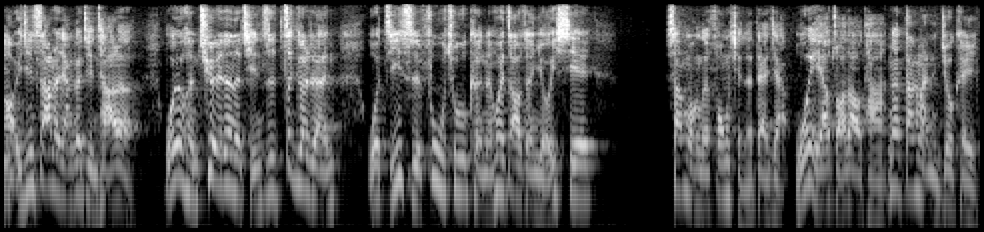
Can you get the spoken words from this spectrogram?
哦，已经杀了两个警察了，我有很确认的情资，这个人我即使付出可能会造成有一些伤亡的风险的代价，我也要抓到他，那当然你就可以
